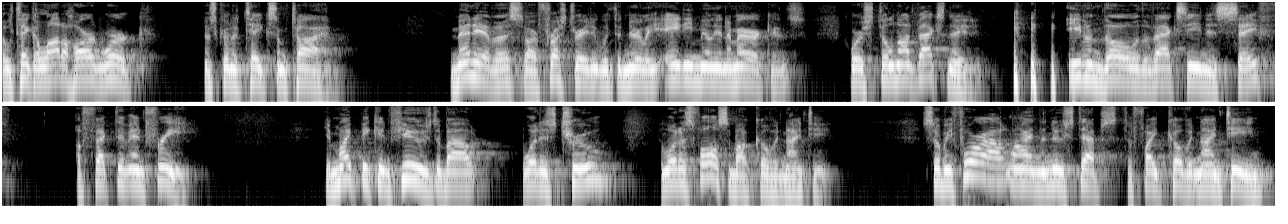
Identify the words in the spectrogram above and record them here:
It'll take a lot of hard work. It's going to take some time. Many of us are frustrated with the nearly 80 million Americans who are still not vaccinated, even though the vaccine is safe, effective, and free. You might be confused about what is true and what is false about COVID 19. So before I outline the new steps to fight COVID 19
